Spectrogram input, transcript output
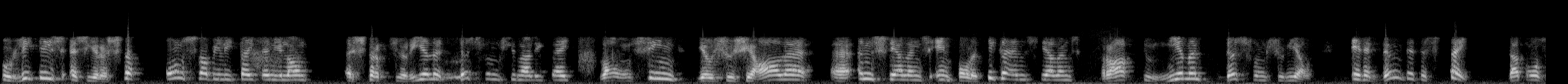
Polities is hier 'n stuk onstabiliteit in die land, 'n strukturele disfunksionaliteit waar ons sien jou sosiale uh, instellings en politieke instellings raak toenemend disfunksioneel. En ek dink dit is tyd dat ons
